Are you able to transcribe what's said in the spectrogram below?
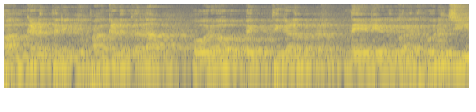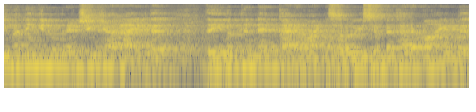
പങ്കെടുത്തിരിക്കും പങ്കെടുക്കുന്ന ഓരോ വ്യക്തികളും നേടിയെടുക്കുന്നത്. ഒരു ജീവനെങ്കിലും രക്ഷിക്കാനായിട്ട് ദൈവത്തിന്റെ കരമായിട്ട് സർവേശ്വരന്റെ കരമായിട്ട്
